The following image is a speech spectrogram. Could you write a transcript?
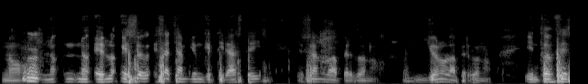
No, mm. no, no eso, esa champion que tirasteis, esa no la perdono. Yo no la perdono. Y entonces,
